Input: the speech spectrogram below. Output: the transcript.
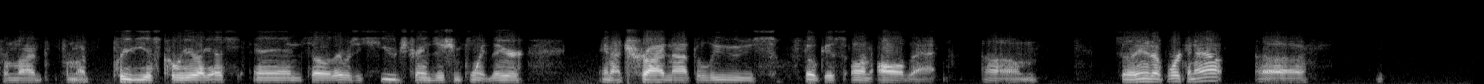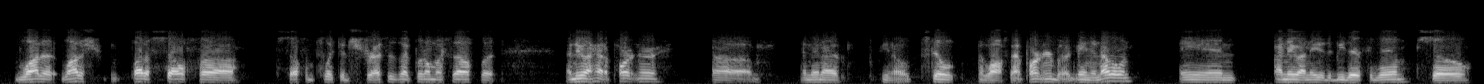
from my from my previous career, I guess, and so there was a huge transition point there, and I tried not to lose focus on all of that. Um, so it ended up working out. Uh, a lot of lot of lot of self uh, self inflicted stresses I put on myself, but I knew I had a partner, um, and then I, you know, still I lost that partner, but I gained another one, and I knew I needed to be there for them, so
